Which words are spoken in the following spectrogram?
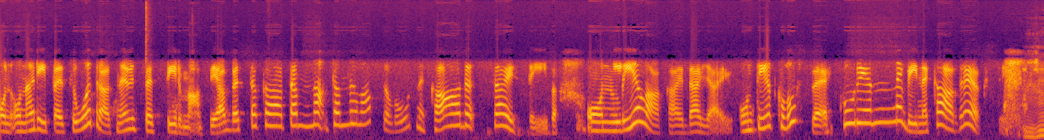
un, un arī pēc otrās, nevis pēc pirmās. Ja? Bet tam, na, tam nav absolūti nekāda saistība. Un lielākai daļai, un tie klusē, kuriem nebija nekāda reakcija. Mm -hmm.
